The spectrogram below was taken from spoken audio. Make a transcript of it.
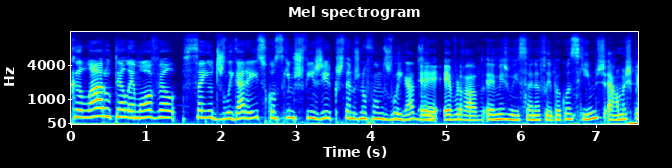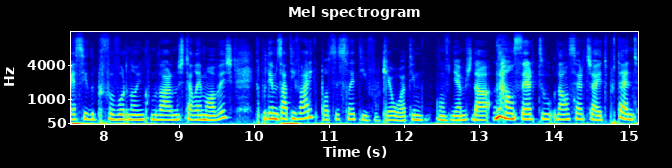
calar o telemóvel sem o desligar? É isso? Conseguimos fingir que estamos no fundo desligados? É, é verdade, é mesmo isso, Ana Filipa. Conseguimos. Há uma espécie de por favor não incomodar nos telemóveis que podemos ativar e que pode ser seletivo, o que é ótimo, convenhamos, dá, dá, um, certo, dá um certo jeito. Portanto,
